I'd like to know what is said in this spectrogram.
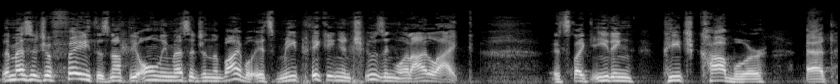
The message of faith is not the only message in the Bible. It's me picking and choosing what I like. It's like eating peach cobbler at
